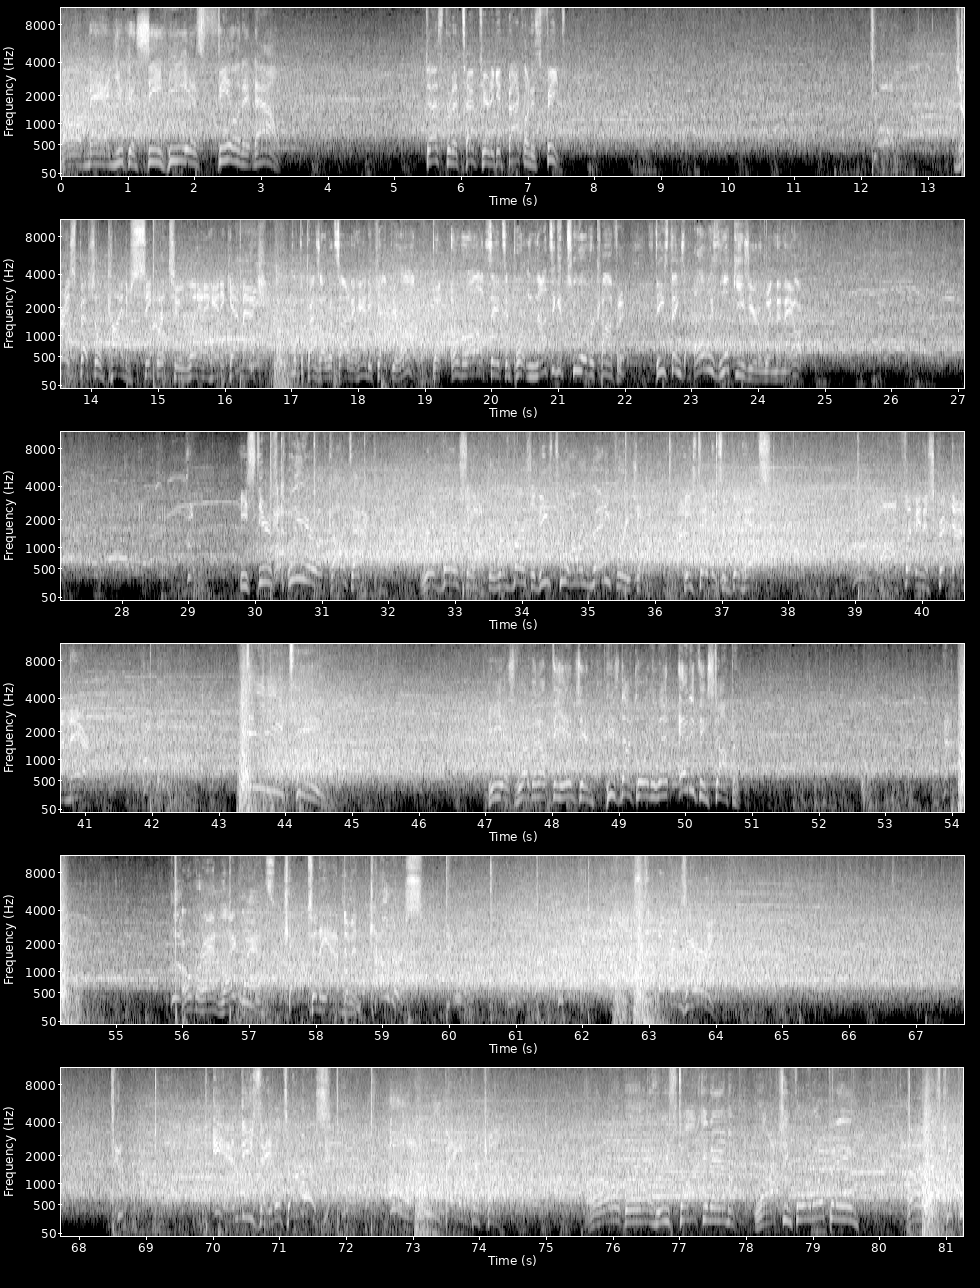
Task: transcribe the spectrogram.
Oh, man, you can see he is feeling it now. Desperate attempt here to get back on his feet. Is there any special kind of secret to winning a handicap match? It depends on what side of the handicap you're on. But overall, I'd say it's important not to get too overconfident. These things always look easier to win than they are. He steers clear of contact. Reversal after reversal. These two are ready for each other. He's taking some good hits. Oh, flipping the script on him there. He is revving up the engine. He's not going to let anything stop him. Overhand right lands. Kick to the abdomen. Counters. Oh, step up Enzuigiri. And he's able to reverse. Oh, and a big uppercut. Oh, boy, he's stalking him. Watching for an opening. Oh,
